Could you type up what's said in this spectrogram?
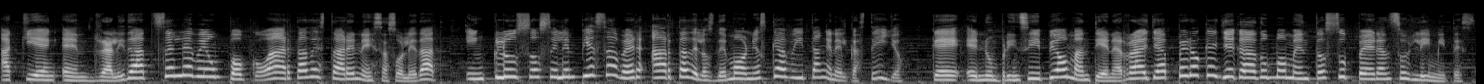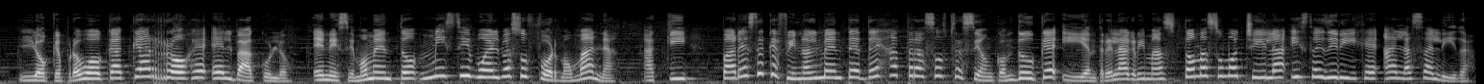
a quien en realidad se le ve un poco harta de estar en esa soledad. Incluso se le empieza a ver harta de los demonios que habitan en el castillo, que en un principio mantiene a raya, pero que llegado un momento superan sus límites, lo que provoca que arroje el báculo. En ese momento, Missy vuelve a su forma humana. Aquí Parece que finalmente deja atrás su obsesión con Duque y entre lágrimas toma su mochila y se dirige a la salida.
